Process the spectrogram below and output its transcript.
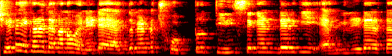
সেটা এখানে দেখানো হয়নি। এটা একদমই একটা ছোট্ট তিরিশ সেকেন্ডের কি এক মিনিটের একটা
